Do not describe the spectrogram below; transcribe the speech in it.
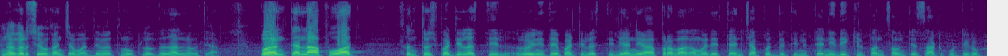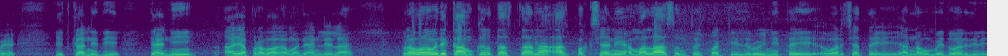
नगरसेवकांच्या माध्यमातून उपलब्ध झाल्या नव्हत्या. पण त्यांना अपवाद संतोष पाटील असतील रोहिणीताई पाटील असतील यांनी या प्रभागामध्ये त्यांच्या पद्धतीने त्यांनी देखील पंचावन्न ते साठ कोटी रुपये इतका निधी त्यांनी या प्रभागामध्ये आणलेला आहे. प्रभागामध्ये काम करत असताना आज पक्षाने मला संतोष पाटील रोहिणीताई वर्षाताई यांना उमेदवारी दिली.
